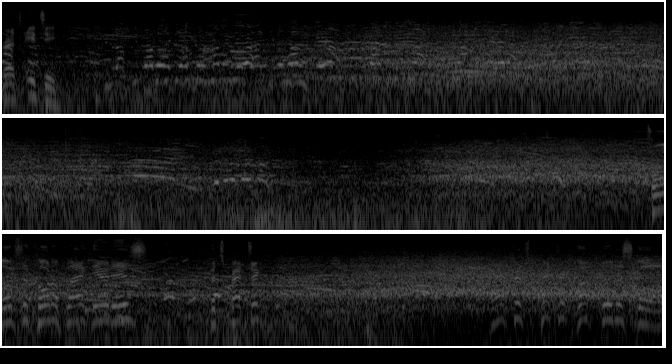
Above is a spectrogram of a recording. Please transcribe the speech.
Brett Iti. Towards the corner flag, there it is. Fitzpatrick. And Fitzpatrick got through to score.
